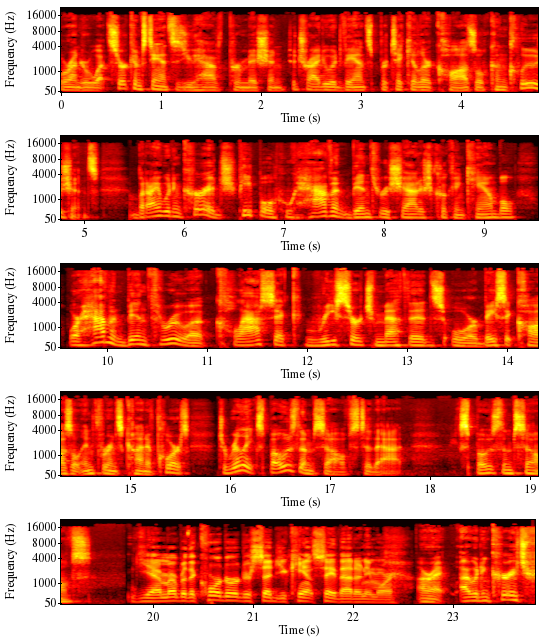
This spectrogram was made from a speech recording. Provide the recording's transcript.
or under what circumstances you have permission to try to advance particular causal conclusions. But I would encourage people who haven't been through Shadish, Cook, and Campbell or haven't been through a classic research methods or basic causal inference kind of course to really expose themselves to that. Expose themselves Yeah, I remember the court order said you can't say that anymore. All right. I would encourage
